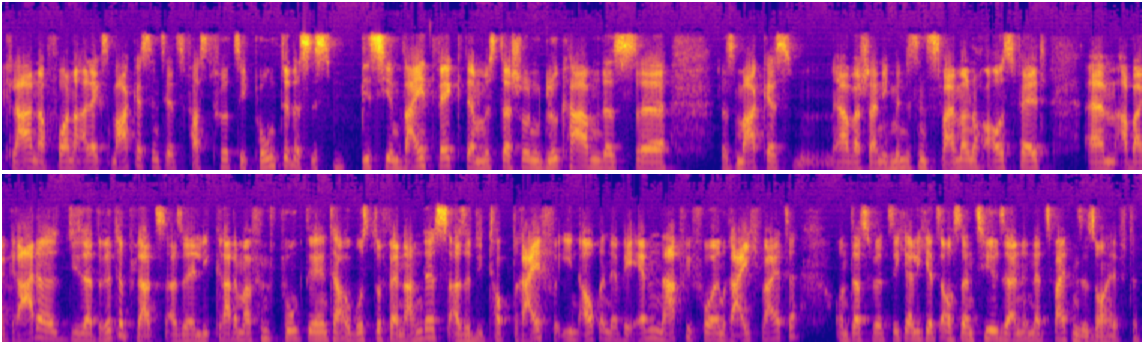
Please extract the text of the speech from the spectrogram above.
klar, nach vorne Alex Marquez sind es jetzt fast 40 Punkte. Das ist ein bisschen weit weg. Da müsste er schon Glück haben, dass, äh, dass Marquez ja, wahrscheinlich mindestens zweimal noch ausfällt. Ähm, aber gerade dieser dritte Platz, also er liegt gerade mal fünf Punkte hinter Augusto Fernandes. Also die Top 3 für ihn auch in der WM nach wie vor in Reichweite. Und das wird sicherlich jetzt auch sein Ziel sein in der zweiten Saisonhälfte.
